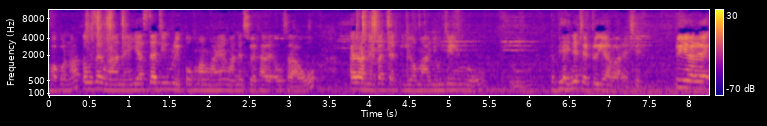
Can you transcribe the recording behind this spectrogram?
ဟောပေါ့နော်35နဲ့ရာဇသက်ကြီးဥပဒေပုံမှန်905နဲ့ဆွဲထားတဲ့ဥစ္စာကိုအဲ့ဒါနဲ့ပတ်သက်ပြီးတော့မှရုံချင်းကိုဟိုတစ်ပြိုင်နဲ့တည်းတွေ့ရပါတယ်ရှင်တွေ့ရတဲ့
